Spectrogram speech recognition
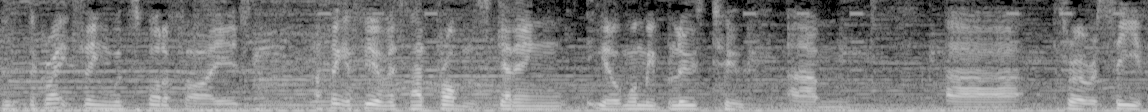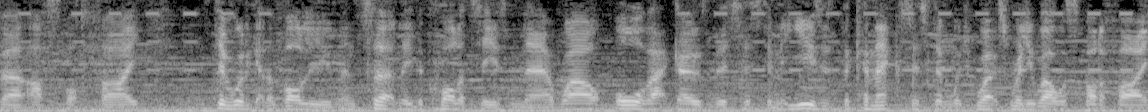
the, the, great thing with Spotify is, I think a few of us have had problems getting, you know, when we Bluetooth um, uh, through a receiver our Spotify, it's difficult to get the volume and certainly the quality isn't there. Well, all that goes with this system. It uses the Connect system, which works really well with Spotify.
